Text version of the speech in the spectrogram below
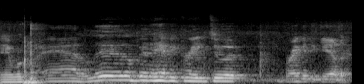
Then we're gonna add a little bit of heavy cream to it, bring it together.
